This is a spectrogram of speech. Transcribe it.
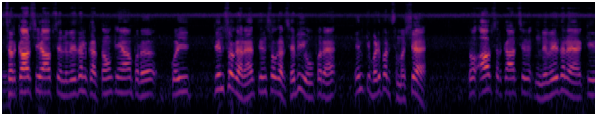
सरकार से। आपसे निवेदन करता हूँ कि यहाँ पर कोई 300 घर हैं 300 घर से भी ऊपर हैं इनकी बड़ी बड़ी समस्या है। तो आप सरकार से निवेदन है कि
